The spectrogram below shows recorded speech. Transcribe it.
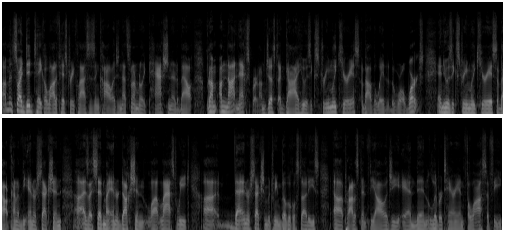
Um, and so I did take a lot of history classes in college, and that's what I'm really passionate about. But I'm, I'm not an expert. I'm just a guy who is extremely curious about the way that the world works and who is extremely curious about kind of the intersection, uh, as I said my introduction introduction last week, uh, that intersection between biblical studies, uh, Protestant theology, and then libertarian philosophy.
